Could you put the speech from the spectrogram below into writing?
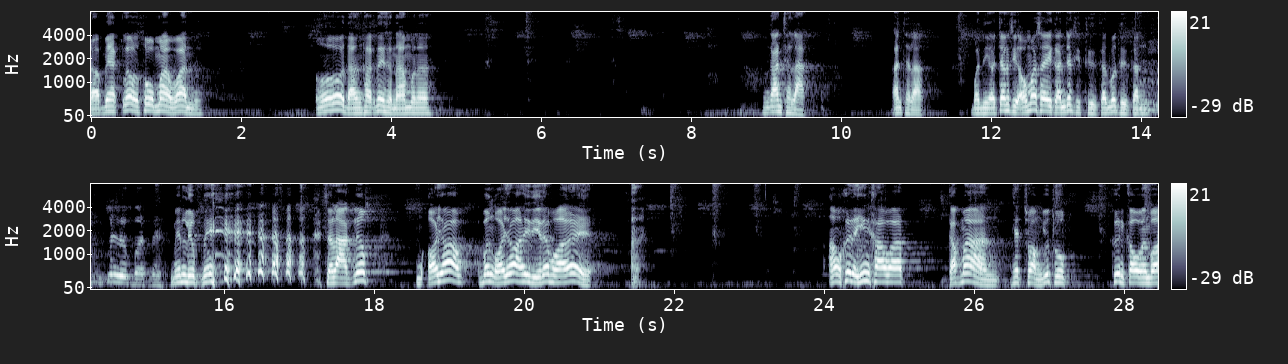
ดาบแม็กแล้วโทรมาว่านนี่โอ้ดังคักในสนามมานะ มันการฉลากอันฉลากบันนี้เอาจังสิเอามาใส่กันจังสิถือกันว่าถือกันมันลืมเบิดไปเม่นลืบไหมฉลากเลืบออยอเบิ่งออยอที่ดีนะพอเอ้ยเอาขึ้นได้ยินข่าวว่ากลับมาเฮ็ดช่อง YouTube ขึ้นเก่าแม่นบ่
